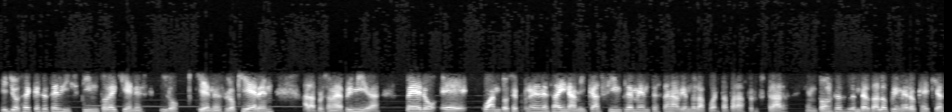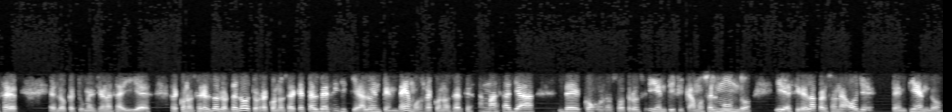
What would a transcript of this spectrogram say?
Y yo sé que es el instinto de quienes lo, quienes lo quieren, a la persona deprimida, pero eh, cuando se ponen en esa dinámica simplemente están abriendo la puerta para frustrar. Entonces, en verdad lo primero que hay que hacer es lo que tú mencionas ahí, es reconocer el dolor del otro, reconocer que tal vez ni siquiera lo entendemos, reconocer que está más allá de cómo nosotros identificamos el mundo y decirle a la persona, oye, te entiendo,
